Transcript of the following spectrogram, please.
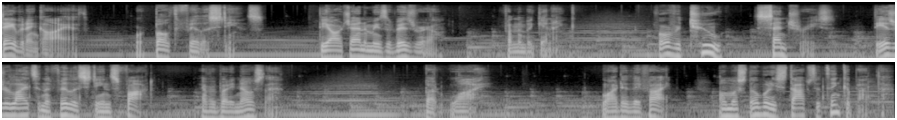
David and Goliath were both Philistines, the arch enemies of Israel from the beginning. For over two centuries, the Israelites and the Philistines fought. Everybody knows that. But why? Why did they fight? Almost nobody stops to think about that.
